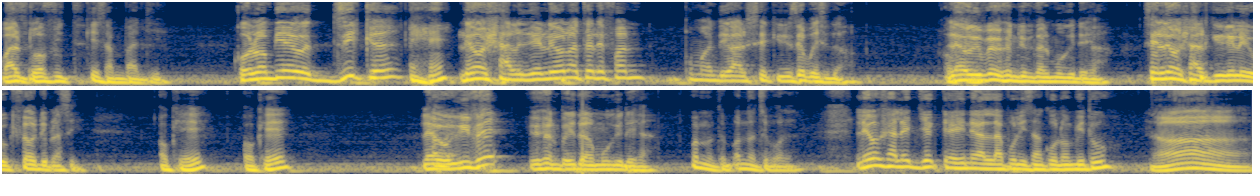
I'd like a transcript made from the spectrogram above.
Ouais, trop vite. Qu'est-ce que ça pas dit? Colombien dit que uh-huh. Léon Charles Léon le téléphone pour demander à la sécurité président. Okay. Léon Rivet vient de mourir déjà. C'est Léon Charles qui Léon qui fait déplacer. OK, OK. Léon Rivet, il vient de président mourir déjà. Léon Chalet, directeur général de la police en Colombie, tout? Non.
